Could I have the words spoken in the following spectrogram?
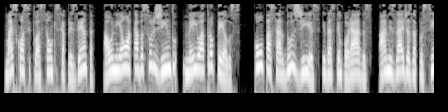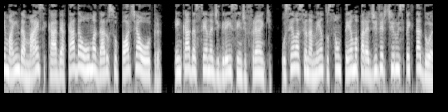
mas com a situação que se apresenta, a união acaba surgindo, meio a atropelos. Com o passar dos dias e das temporadas, a amizade as aproxima ainda mais e cabe a cada uma dar o suporte à outra. Em cada cena de Grace e de Frank, os relacionamentos são tema para divertir o espectador,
